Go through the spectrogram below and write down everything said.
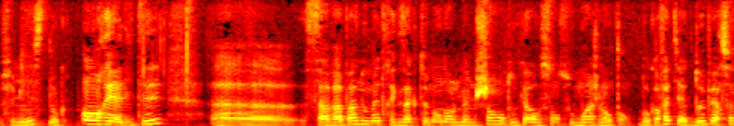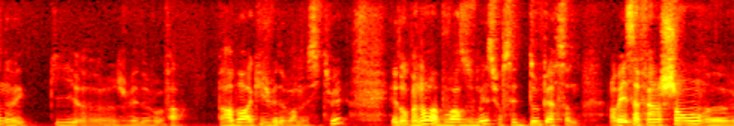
féministe. Donc en réalité, ça va pas nous mettre exactement dans le même champ, en tout cas au sens où moi je l'entends. Donc en fait, il y a deux personnes avec qui je vais devoir, enfin par rapport à qui je vais devoir me situer. Et donc maintenant, on va pouvoir zoomer sur ces deux personnes. Alors vous voyez, ça fait un champ, euh,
